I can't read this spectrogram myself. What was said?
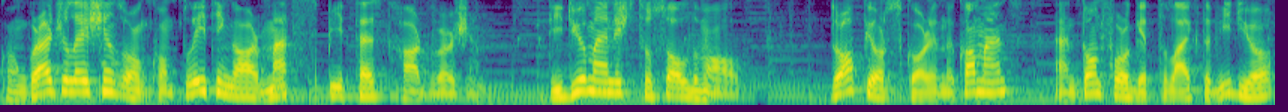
Congratulations on completing our math speed test hard version. Did you manage to solve them all? Drop your score in the comments and don't forget to like the video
